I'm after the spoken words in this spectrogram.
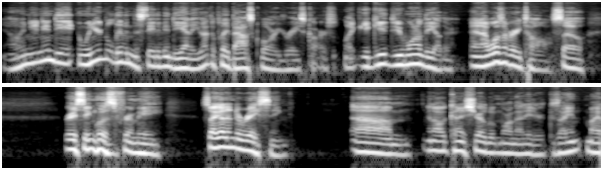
You know, in, in Indiana, when you're living in the state of Indiana, you have to play basketball or you race cars. Like you, you do one or the other. And I wasn't very tall, so racing was for me. So I got into racing. Um, and I'll kind of share a little bit more on that later because I my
